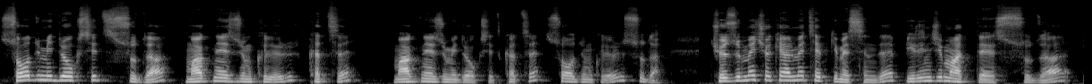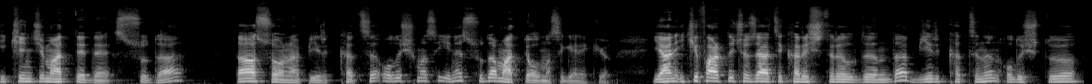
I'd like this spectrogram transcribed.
Sodyum hidroksit suda, magnezyum klorür katı, magnezyum hidroksit katı, sodyum klorür suda. Çözünme çökelme tepkimesinde birinci madde suda, ikinci madde de suda, daha sonra bir katı oluşması yine suda madde olması gerekiyor. Yani iki farklı çözelti karıştırıldığında bir katının oluştuğu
